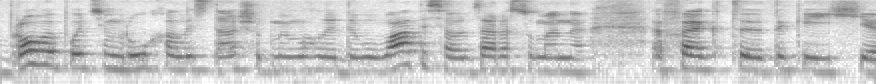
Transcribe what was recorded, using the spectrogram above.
брови потім рухались, да, щоб ми могли дивуватися. От зараз у мене ефект е, такий.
